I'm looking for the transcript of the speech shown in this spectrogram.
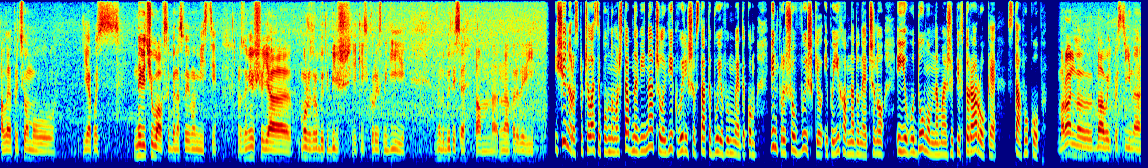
але при цьому якось не відчував себе на своєму місці. Розумів, що я можу зробити більш якісь корисні дії, знадобитися там на, передовій. І щойно розпочалася повномасштабна війна. Чоловік вирішив стати бойовим медиком. Він пройшов вишкіл і поїхав на Донеччину. І його домом на майже півтора роки став окоп. Морально давить постійно,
